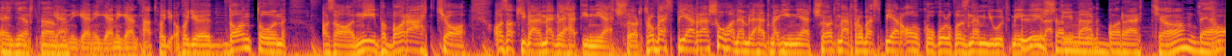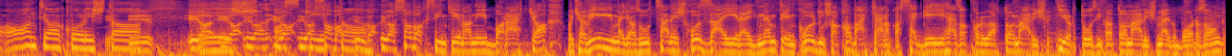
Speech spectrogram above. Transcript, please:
egyértelmű. Igen, igen, igen, igen. Tehát, hogy, hogy Danton az a nép barátja, az, akivel meg lehet inni egy sört. Robespierre soha nem lehet meginni egy sört, mert Robespierre alkoholhoz nem nyúlt még ő életében. Ő is a nép barátja, de a antialkoholista ő, ő, a, ő, a, ő, a, ő, a, ő, a szavak, ő, a, ő a szavak szintjén a nép barátja, hogyha végigmegy az utcán és hozzáér egy nem tén koldus a kabátjának a szegélyhez, akkor ő attól már is írtózik, attól már is megborzong.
